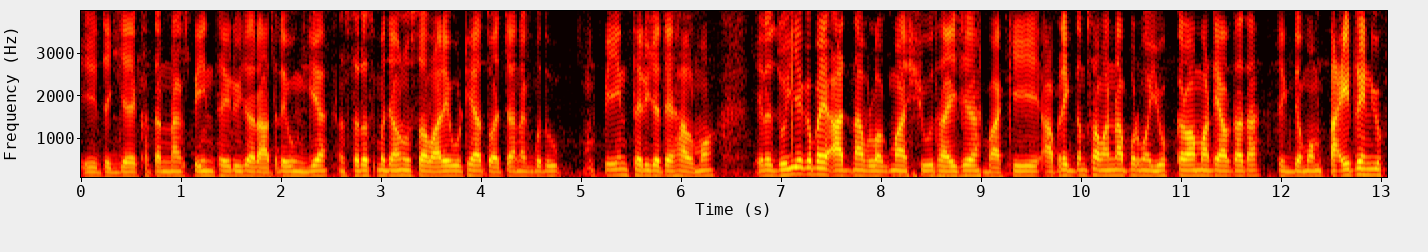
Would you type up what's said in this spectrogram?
એ જગ્યાએ ખતરનાક પેઇન થઈ રહ્યું છે. રાત્રે ઊંઘ્યા, સરસ મજાનું સવારે ઉઠ્યા તો અચાનક બધું પેઇન થઈ રહ્યું છે તે હાલમાં. એટલે જોઈએ કે ભાઈ આજના વ્લોગમાં શું થાય છે. બાકી આપણે એકદમ સવારના પોળમાં યોગ કરવા માટે આવતા હતા. તો એકદમ આમ ટાઈટ રહીને યોગ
